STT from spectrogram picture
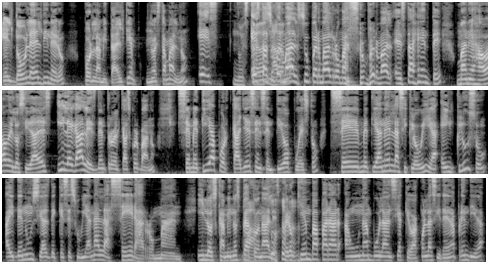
El doble del dinero por la mitad del tiempo. No está mal, ¿no? Es no está súper mal, súper mal, Román, súper mal. Esta gente manejaba velocidades ilegales dentro del casco urbano, se metía por calles en sentido opuesto, se metían en la ciclovía e incluso hay denuncias de que se subían a la acera, Román, y los caminos peatonales. Pero ¿quién va a parar a una ambulancia que va con la sirena prendida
